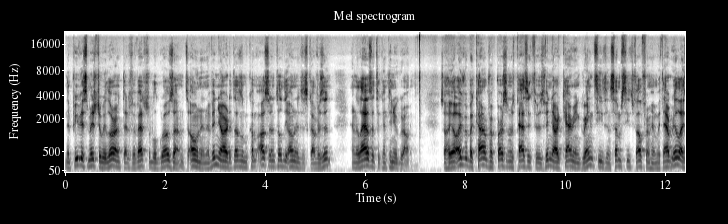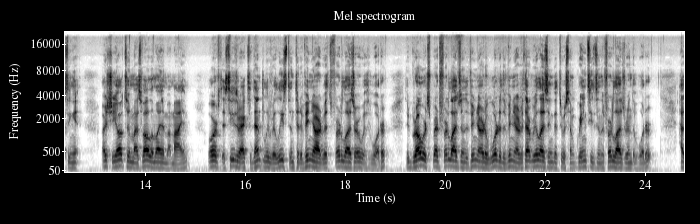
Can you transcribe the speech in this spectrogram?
the previous Mishnah, we learned that if a vegetable grows on its own in a vineyard, it doesn't become usher until the owner discovers it and allows it to continue growing. So if a person was passing through his vineyard carrying grain seeds and some seeds fell from him without realizing it, or if the seeds are accidentally released into the vineyard with fertilizer or with water, the grower spread fertilizer in the vineyard or watered the vineyard without realizing that there were some grain seeds in the fertilizer in the water. Or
